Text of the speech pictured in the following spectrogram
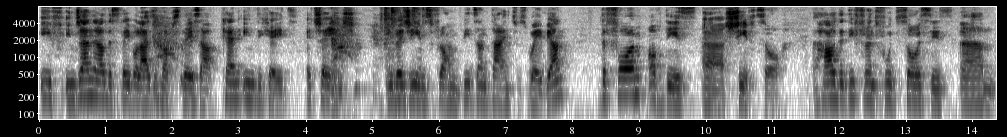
if, in general, the stable isotopes data can indicate a change in regimes from Byzantine to Swabian, the form of this uh, shift, so how the different food sources um,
